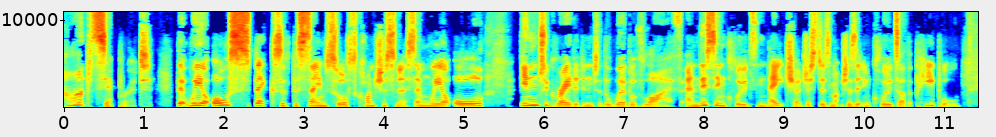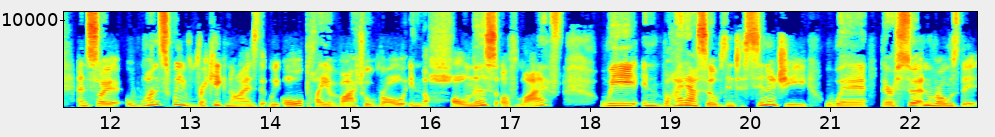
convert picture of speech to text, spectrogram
aren't separate, that we are all specks of the same source consciousness, and we are all integrated into the web of life. And this includes nature just as much as it includes other people. And so once we recognize that we all play a vital role in the wholeness of life, we invite ourselves into synergy where there are certain roles that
